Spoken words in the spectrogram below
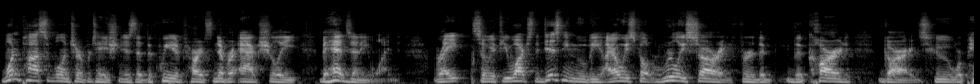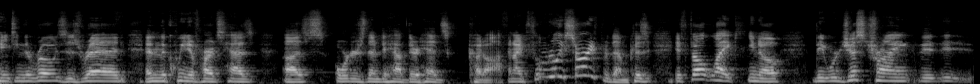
one possible interpretation is that the Queen of Hearts never actually beheads anyone, right? So if you watch the Disney movie, I always felt really sorry for the the card guards who were painting the roses red, and the Queen of Hearts has uh, orders them to have their heads cut off, and I'd feel really sorry for them because it felt like you know they were just trying. It,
